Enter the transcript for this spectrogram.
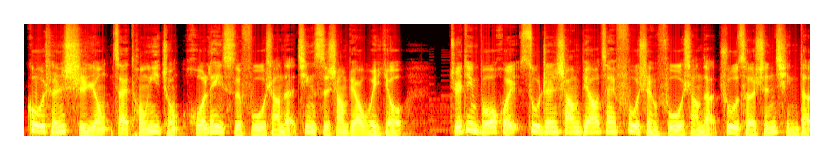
构成使用在同一种或类似服务上的近似商标为由，决定驳回诉争商标在复审服务上的注册申请等。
